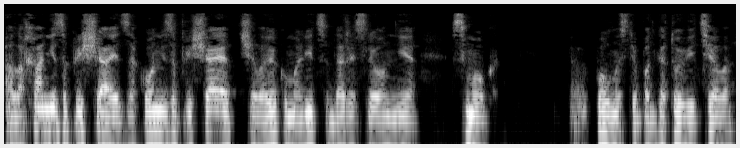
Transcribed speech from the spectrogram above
Аллаха не запрещает, закон не запрещает человеку молиться, даже если он не смог э, полностью подготовить тело.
